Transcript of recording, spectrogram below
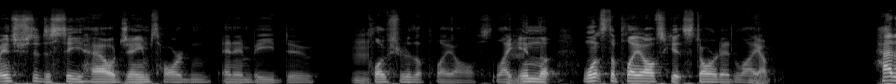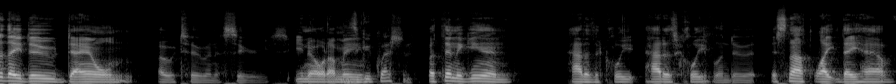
interested to see how James Harden and Embiid do mm. closer to the playoffs. Like mm. in the once the playoffs get started, like Yep. how do they do down 0-2 in a series? You know what I mean? That's a good question. But then again, how do the Cle- how does Cleveland do it? It's not like they have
